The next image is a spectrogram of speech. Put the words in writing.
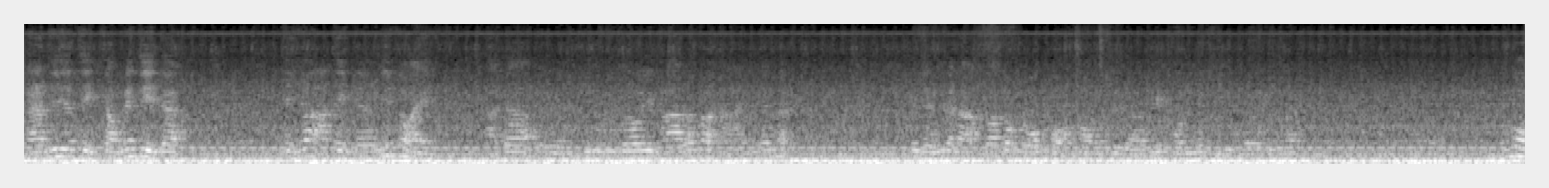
แทนที่จะติดกับไม่ติดอะติดก็อาจติดนิดหน่อย อาจจะเออกินโรยพาแล้วก็หายนั่นแหละไม่ถึงขนาดว่าต้องล้มหมอมองเสือที่คนไม่ฉีดเลยนะหมอ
